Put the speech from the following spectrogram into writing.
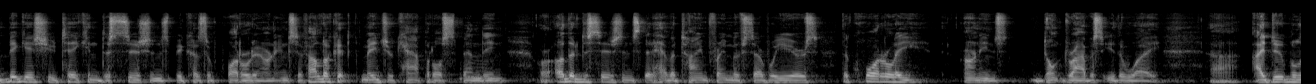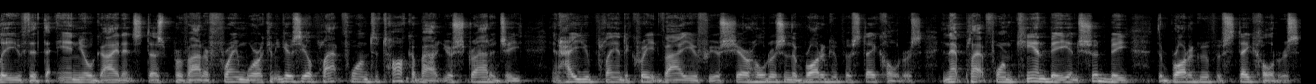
big issue taking decisions because of quarterly earnings. If I look at major capital spending or other decisions that have a time frame of several years, the quarterly earnings don't drive us either way. Uh, I do believe that the annual guidance does provide a framework and it gives you a platform to talk about your strategy and how you plan to create value for your shareholders and the broader group of stakeholders. And that platform can be and should be the broader group of stakeholders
